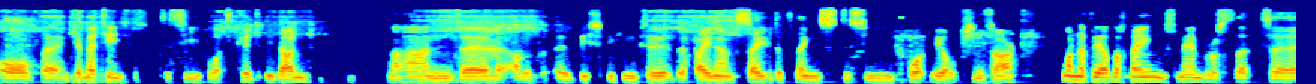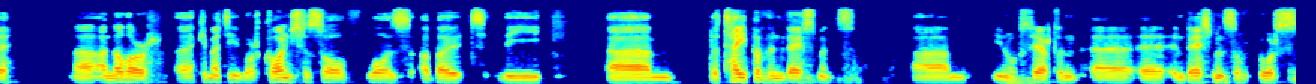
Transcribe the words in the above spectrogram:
of uh, committees to see what could be done. And uh, I'll, I'll, be speaking to the finance side of things to see what the options are. One of the other things, members, that uh, uh, another committee were conscious of was about the um, the type of investments. Um, you know, certain investments, of course,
